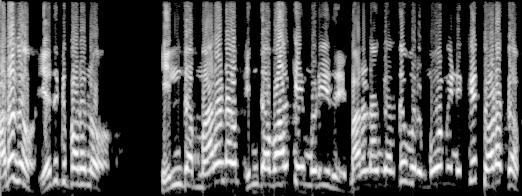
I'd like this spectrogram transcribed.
படணும். எதுக்கு படணும்? இந்த மரணம் இந்த வாழ்க்கை முடியுது. மரணங்கிறது ஒரு மூமினுக்கு தொடக்கம்.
